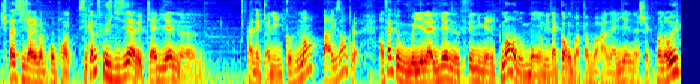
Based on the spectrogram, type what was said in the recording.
Je sais pas si j'arrive à me comprendre. C'est comme ce que je disais avec Alien. Euh, avec Alien Covenant, par exemple, en fait, vous voyez l'alien fait numériquement, donc bon, on est d'accord, on va pas voir un alien à chaque coin de rue,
